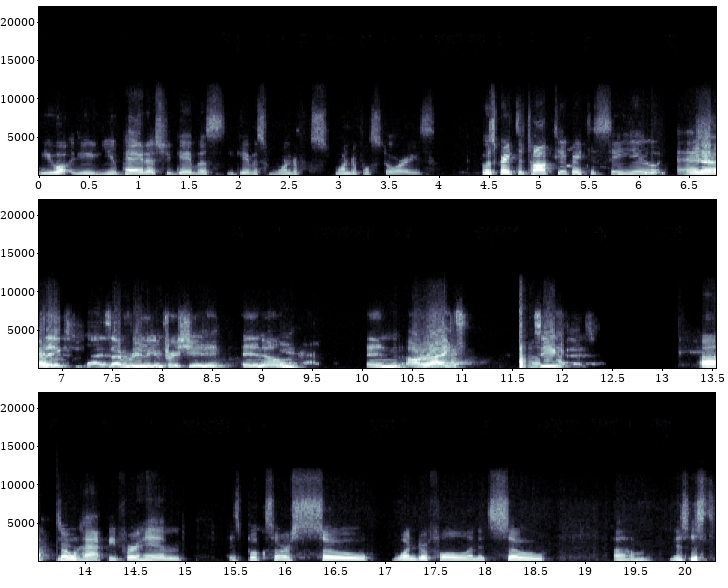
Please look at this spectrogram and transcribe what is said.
You you you paid us. You gave us you gave us wonderful wonderful stories. It was great to talk to you great to see you and yeah uh, thanks you guys. I really appreciate it. And um and all right. See you guys. Ah, so happy for him. His books are so wonderful, and it's so. Um, it's just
